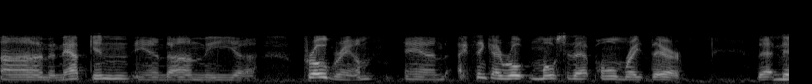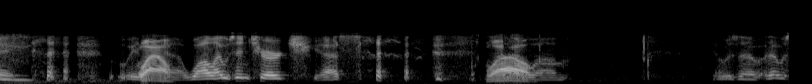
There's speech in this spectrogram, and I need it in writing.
on a napkin and on the uh, program, and I think I wrote most of that poem right there that day. When, Wow. Uh, while I was in church, yes. Wow. So, um, it was a that was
